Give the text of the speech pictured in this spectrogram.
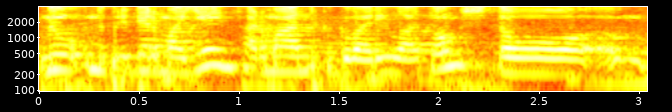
ну, например, моя информантка говорила о том, что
